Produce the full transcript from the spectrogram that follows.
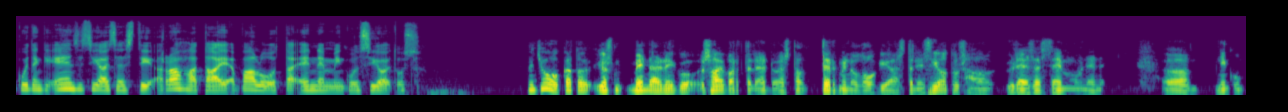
kuitenkin ensisijaisesti raha tai valuutta ennemmin kuin sijoitus. No joo, kato, jos mennään niin saivartelemaan noista terminologiasta, niin sijoitushan on yleensä semmoinen, ö, niin kuin,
